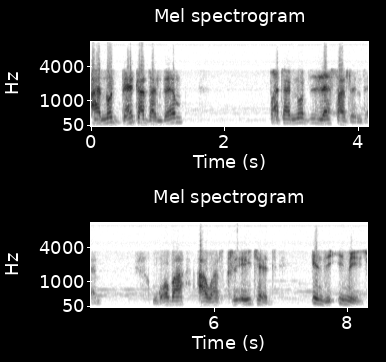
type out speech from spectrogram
i'm not better than them. But i'm not lesser than them. Ngoba i was created in the image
